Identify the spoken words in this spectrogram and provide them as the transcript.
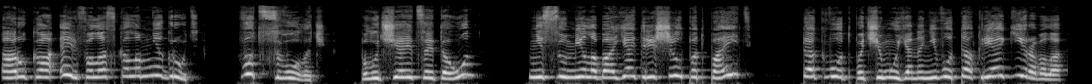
а рука эльфа ласкала мне грудь. Вот сволочь! Получается, это он? Не сумел обаять, решил подпоить? Так вот, почему я на него так реагировала.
